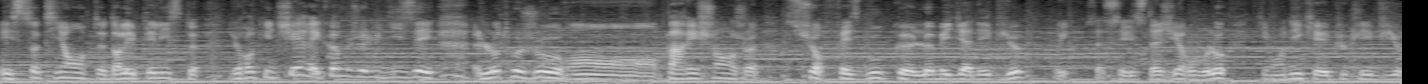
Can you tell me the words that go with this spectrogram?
et sautillante dans les playlists du Rockin' Chair et comme je lui disais l'autre jour en par échange sur Facebook, le média des vieux. Oui, ça c'est les stagiaires au boulot qui m'ont dit qu'il n'y avait plus que les vieux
